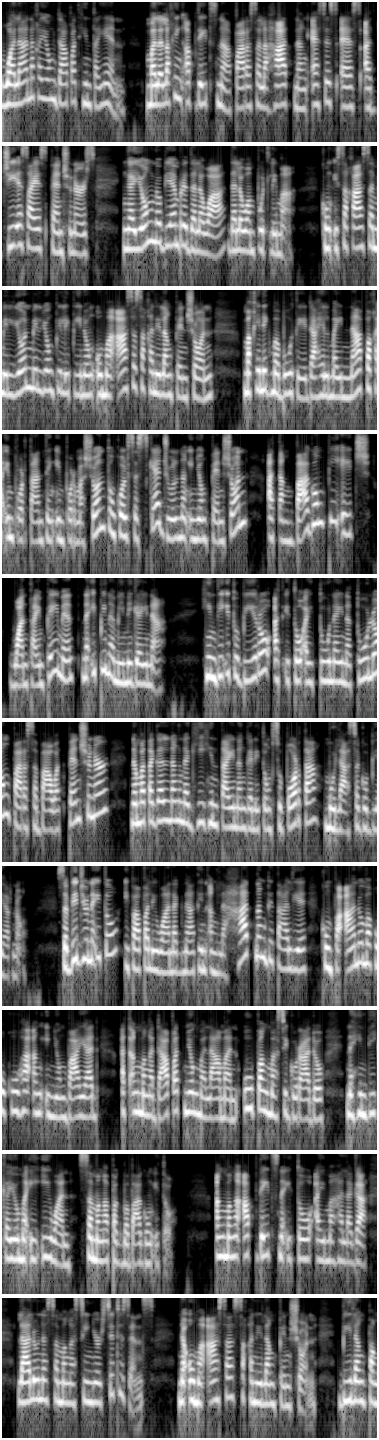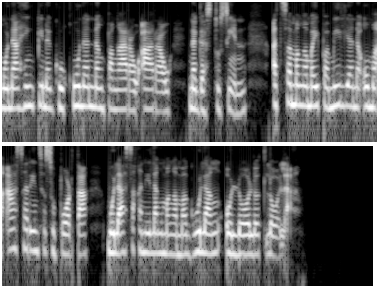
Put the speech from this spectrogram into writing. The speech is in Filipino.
wala na kayong dapat hintayin. Malalaking updates na para sa lahat ng SSS at GSIS pensioners ngayong Nobyembre 2, 25. Kung isa ka sa milyon-milyong Pilipinong umaasa sa kanilang pensyon, makinig mabuti dahil may napaka-importanteng impormasyon tungkol sa schedule ng inyong pensyon at ang bagong PH, one-time payment na ipinamimigay na. Hindi ito biro at ito ay tunay na tulong para sa bawat pensioner na matagal nang naghihintay ng ganitong suporta mula sa gobyerno. Sa video na ito, ipapaliwanag natin ang lahat ng detalye kung paano makukuha ang inyong bayad at ang mga dapat niyong malaman upang masigurado na hindi kayo maiiwan sa mga pagbabagong ito. Ang mga updates na ito ay mahalaga, lalo na sa mga senior citizens na umaasa sa kanilang pensyon bilang pangunahing pinagkukunan ng pangaraw-araw na gastusin at sa mga may pamilya na umaasa rin sa suporta mula sa kanilang mga magulang o lolo't lola.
